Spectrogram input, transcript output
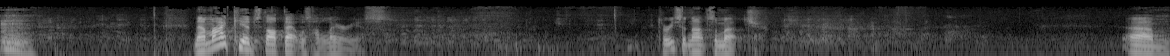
Now, my kids thought that was hilarious. Teresa, not so much. Um,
